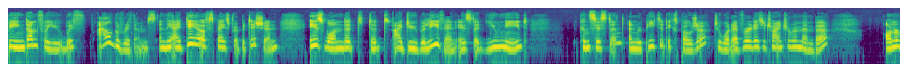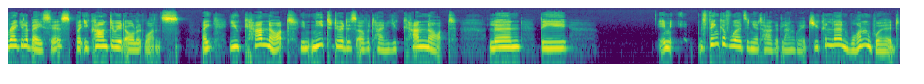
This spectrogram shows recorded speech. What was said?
being done for you with algorithms. And the idea of spaced repetition is one that, that I do believe in is that you need consistent and repeated exposure to whatever it is you're trying to remember on a regular basis, but you can't do it all at once. Like you cannot, you need to do this over time. You cannot learn the think of words in your target language. You can learn one word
